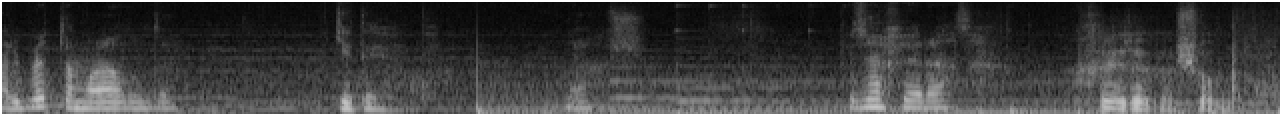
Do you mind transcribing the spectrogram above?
Əlbəttə maraqlıdır. Gedək onda. Yaxşı. Gecən xeyrat. Xeyrə qaş oğlum.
